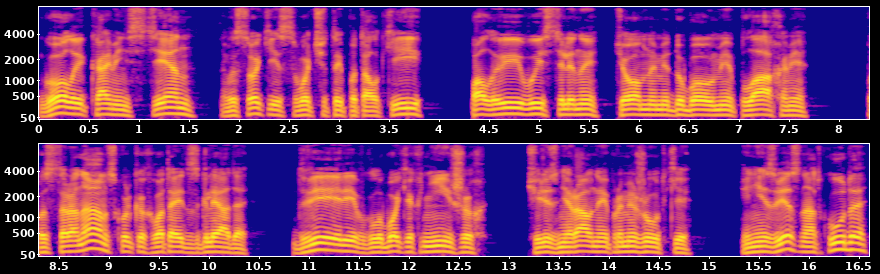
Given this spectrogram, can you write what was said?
Голый камень стен, высокие сводчатые потолки — Полы выстелены темными дубовыми плахами. По сторонам, сколько хватает взгляда, двери в глубоких нишах, через неравные промежутки, и неизвестно откуда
